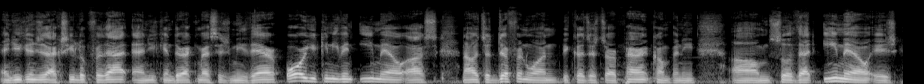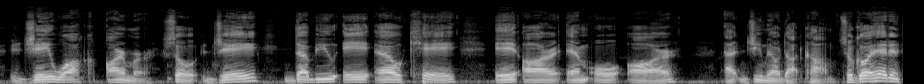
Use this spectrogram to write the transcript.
And you can just actually look for that and you can direct message me there, or you can even email us. Now it's a different one because it's our parent company. Um, so that email is Jaywalk Armor. So J W A L K A R M O R at gmail.com. So go ahead and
